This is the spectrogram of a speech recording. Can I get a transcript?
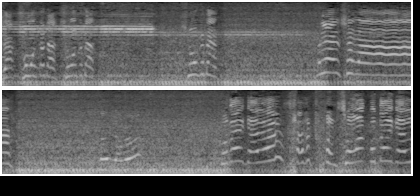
ডাক সোমাকে ডাক সোমাকে ডাক সোমাকে ডাক হ্যালো সোমা কোথায় গেল সারাক্ষণ সোমা কোথায় গেল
